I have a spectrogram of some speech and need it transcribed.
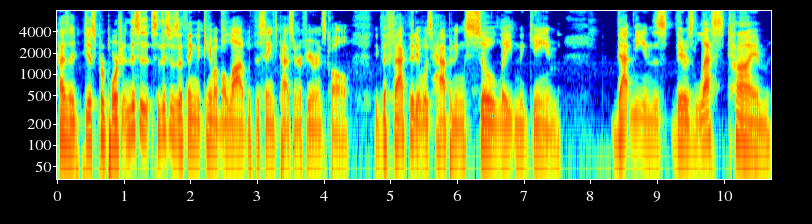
has a disproportion this is so this was a thing that came up a lot with the Saints pass interference call. Like the fact that it was happening so late in the game that means there's less time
